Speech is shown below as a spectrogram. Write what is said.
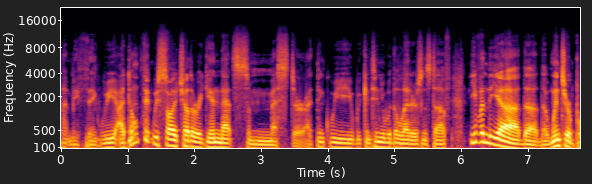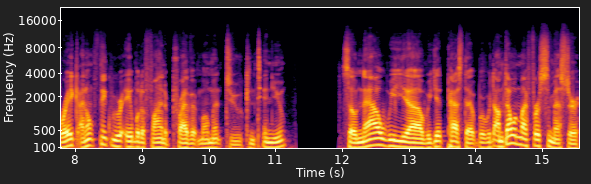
let me think. We I don't think we saw each other again that semester. I think we we continued with the letters and stuff. Even the uh, the the winter break, I don't think we were able to find a private moment to continue. So now we uh, we get past that. We're, I'm done with my first semester.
